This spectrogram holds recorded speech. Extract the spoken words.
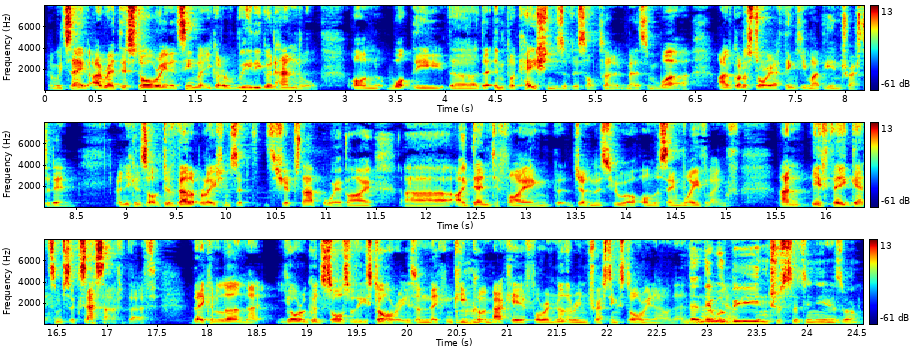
And we'd say, I read this story and it seemed like you got a really good handle on what the, the, the implications of this alternative medicine were. I've got a story I think you might be interested in and you can sort of develop relationships that way by uh, identifying the journalists who are on the same wavelength. And if they get some success out of that, they can learn that you're a good source of these stories, and they can keep coming back here for another interesting story now and then. then they will Yeah. be interested in you as well.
